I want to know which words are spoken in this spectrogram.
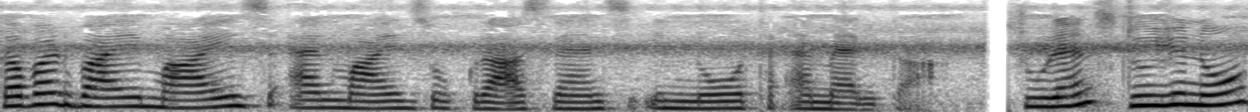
covered by miles and miles of grasslands in North America. Students, do you know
